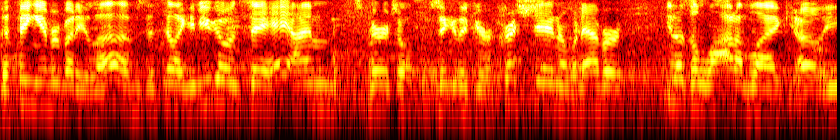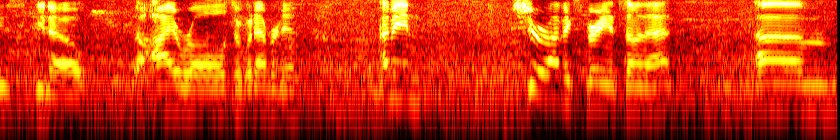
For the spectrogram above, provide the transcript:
the thing everybody loves. It's like if you go and say, "Hey, I'm spiritual," particularly if you're a Christian or whatever. You know, it's a lot of like, "Oh, these," you know, the eye rolls or whatever it is. I mean, sure, I've experienced some of that. Um,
